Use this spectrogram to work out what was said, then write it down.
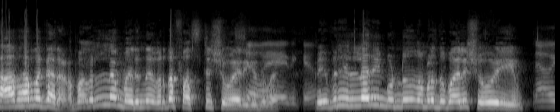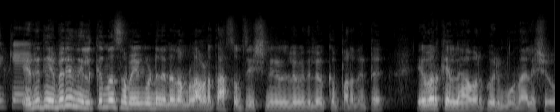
സാധാരണക്കാരാണ്. അപ്പൊ അവരെല്ലാം വരുന്ന ഇവരുടെ ഫസ്റ്റ് ഷോ ആയിരിക്കും അപ്പൊ ഇവരെല്ലാരെയും കൊണ്ടുവന്ന് നമ്മൾ ദുബായിൽ ഷോ ചെയ്യും. എന്നിട്ട് ഇവർ നിൽക്കുന്ന സമയം കൊണ്ട് തന്നെ നമ്മൾ അവിടുത്തെ അസോസിയേഷനുകളിലും ഇതിലൊക്കെ പറഞ്ഞിട്ട് ഇവർക്ക് എല്ലാവർക്കും ഒരു മൂന്നാൽ ഷോ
